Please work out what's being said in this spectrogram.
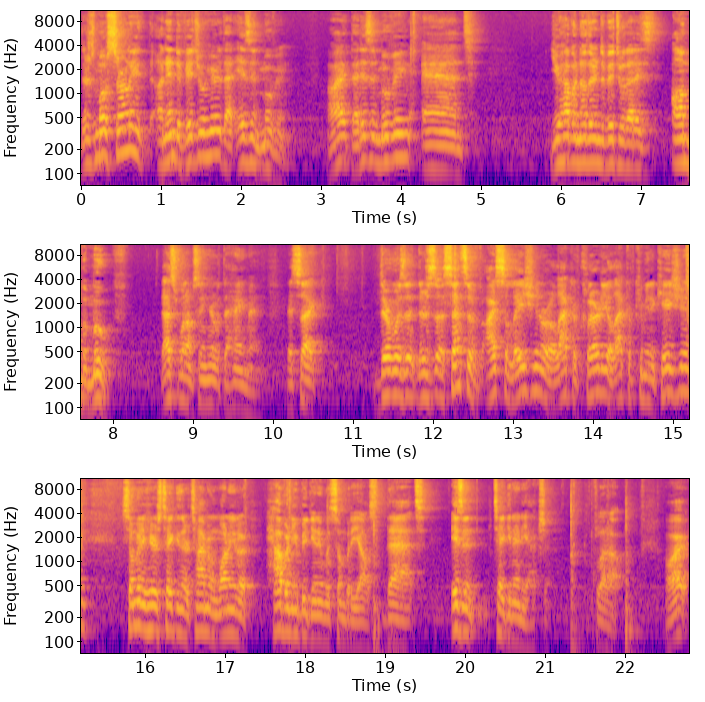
There's most certainly an individual here that isn't moving. All right, that isn't moving, and you have another individual that is on the move. That's what I'm seeing here with the hangman. It's like there was a there's a sense of isolation or a lack of clarity, a lack of communication. Somebody here is taking their time and wanting to have a new beginning with somebody else that isn't taking any action, flat out. All right,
